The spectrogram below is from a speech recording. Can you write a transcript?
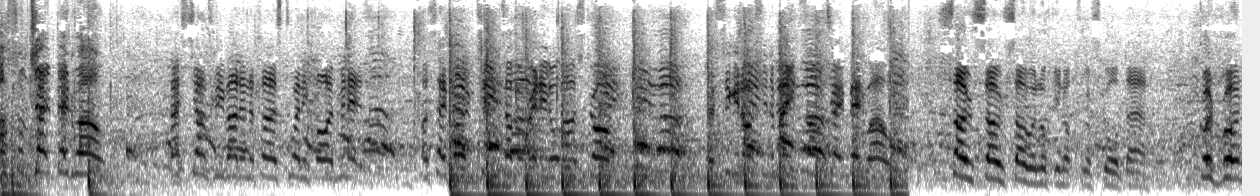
Cross from Jake Bidwell. Best chance we've had in the first 25 minutes. I'd say both teams haven't really looked that strong. They're singing off the main song, Jake Bidwell. So, so, so unlucky not to have scored there. Good run.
